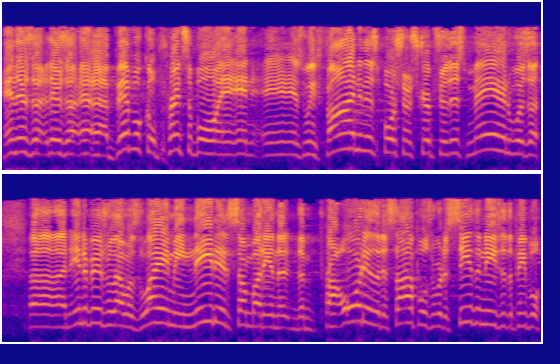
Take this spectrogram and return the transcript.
And there's a, there's a, a biblical principle, and, and, as we find in this portion of Scripture, this man was a, uh, an individual that was lame. He needed somebody, and the, the priority of the disciples were to see the needs of the people,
